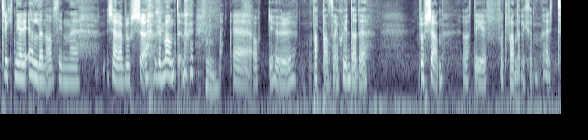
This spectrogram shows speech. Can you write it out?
tryckt ner i elden av sin eh, kära brorsa The Mountain Mm. eh, och hur pappan sen skyddade brorsan och att det fortfarande liksom är ett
